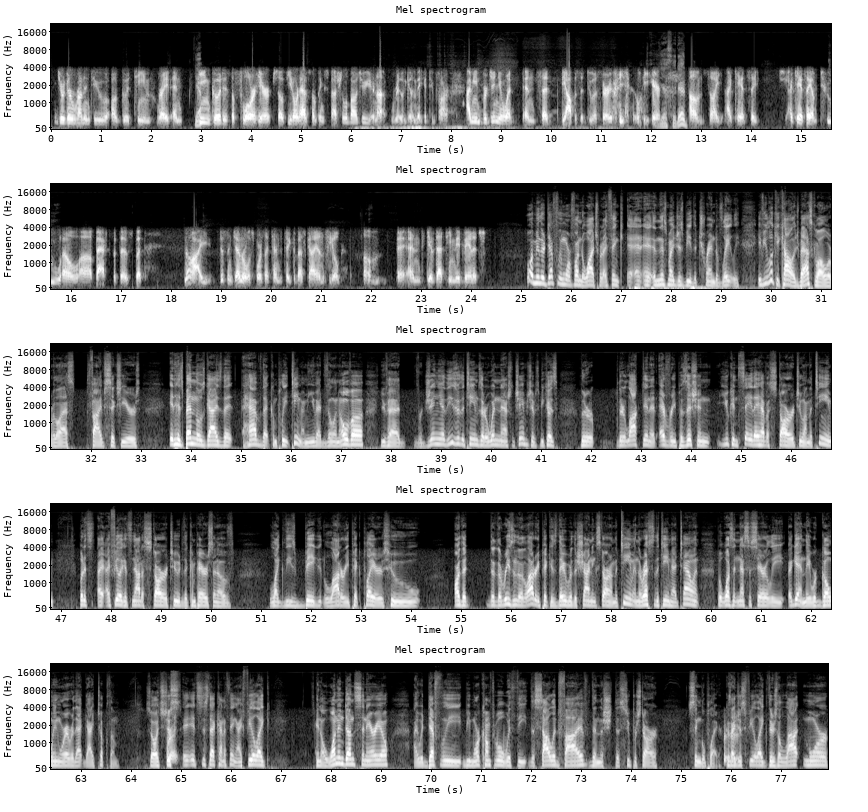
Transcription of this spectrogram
you're going to run into a good team, right? And Yep. being good is the floor here. So if you don't have something special about you, you're not really going to make it too far. I mean, Virginia went and said the opposite to us very recently here. Yes, they did. Um, so I, I can't say I can't say I'm too well uh, backed with this, but no, I just in general with sports, I tend to take the best guy on the field um, and give that team the advantage. Well, I mean, they're definitely more fun to watch, but I think, and, and this might just be the trend of lately. If you look at college basketball over the last five, six years, it has been those guys that have that complete team. I mean, you've had Villanova, you've had Virginia. These are the teams that are winning national championships because they're they're locked in at every position. You can say they have a star or two on the team, but it's I, I feel like it's not a star or two to the comparison of like these big lottery pick players who are the the, the reason they're the lottery pick is they were the shining star on the team and the rest of the team had talent but wasn't necessarily again they were going wherever that guy took them. So it's just it- it's just that kind of thing. I feel like in a one and done scenario i would definitely be more comfortable with the the solid five than the sh- the superstar single player. Because i mm-hmm. just feel like there's a lot more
